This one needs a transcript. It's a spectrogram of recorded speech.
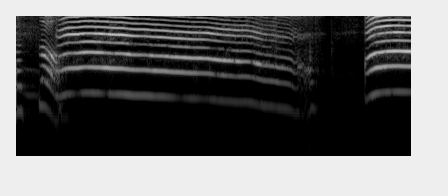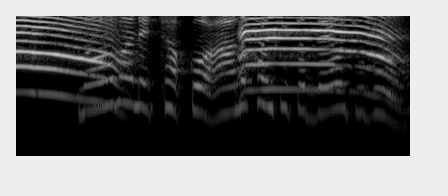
같이 해줬어. 너만의 자꾸 아늑한 식도 내어주고.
